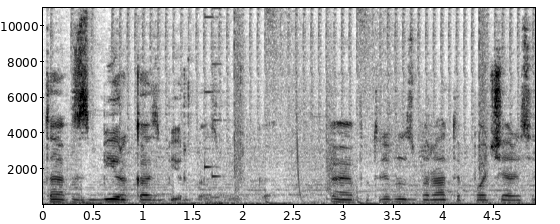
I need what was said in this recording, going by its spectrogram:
Так, збірка, збірка, збірка. Е, потрібно збирати по черзі.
